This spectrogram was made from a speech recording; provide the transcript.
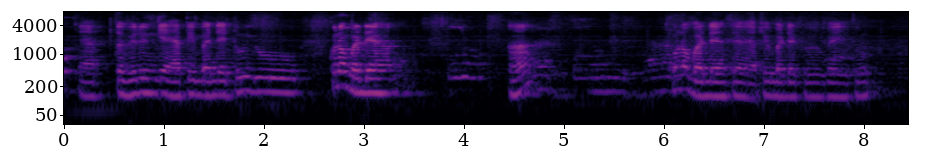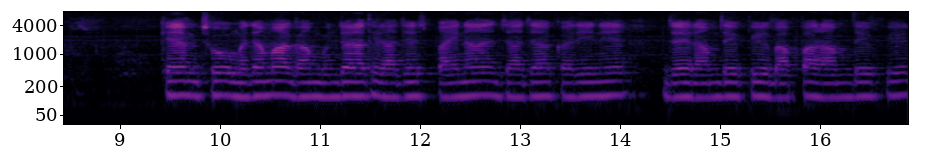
હું તમને જાણ કરું તો હું ચા કરું સાચું જ કહું. યા તો વીરુ એમ કે હેપી બર્થડે ટુ યુ કોનો બર્થડે હા હા કોનો બર્થડે છે હેપી બર્થડે ટુ યુ કહી તું કેમ છો મજામાં ગામ ગુંજારાથી રાજેશભાઈના જાજા કરીને જય રામદેવ પીર બાપા રામદેવ પીર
